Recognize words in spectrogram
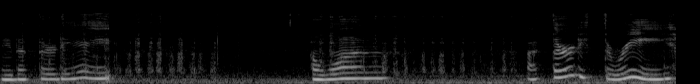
Need a 38. A 1. A 33.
